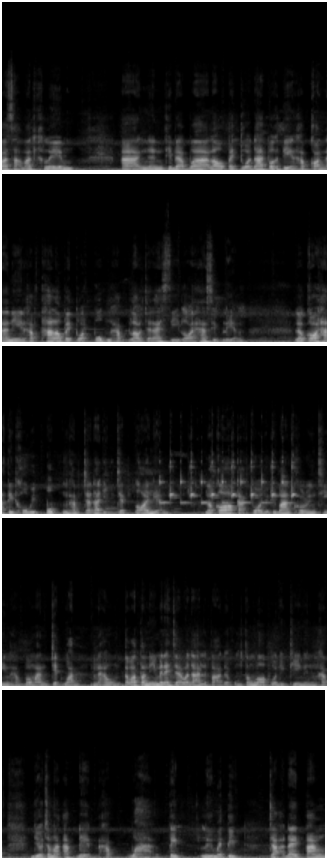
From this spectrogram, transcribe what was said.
ว่าสามารถเคลมอ่าเงินที่แบบว่าเราไปตรวจได้ปกตินะครับก่อนหน้านี้นะครับถ้าเราไปตรวจปุ๊บนะครับเราจะได้ 450 เหรียญแล้วก็ถ้าติดโควิดปุ๊บนะครับจะได้อีก 700 เหรียญ แล้วก็กักตัวอยู่ที่บ้านควอนทีนครับประมาณ 7 วันนะครับผมแต่ว่าตอนนี้ไม่แน่ใจว่าได้หรือเปล่า เดี๋ยวผมต้องรอผลอีกทีนึงครับ เดี๋ยวจะมาอัปเดตนะครับว่าติดหรือไม่ติดจะได้ตังค์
